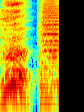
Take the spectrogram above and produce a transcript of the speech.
Huh.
